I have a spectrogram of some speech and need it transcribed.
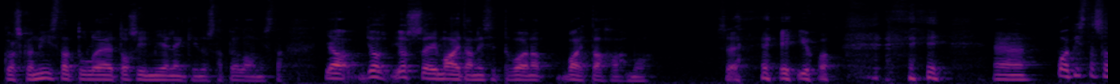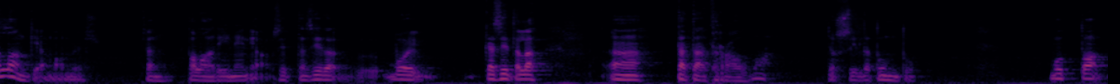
koska niistä tulee tosi mielenkiintoista pelaamista. Ja jos, jos ei maita, niin sitten voi aina vaihtaa hahmoa. Se ei ole. voi pistää sen lankeamaan myös, sen paladinin, ja sitten siitä voi käsitellä ää, tätä traumaa, jos siltä tuntuu. Mutta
